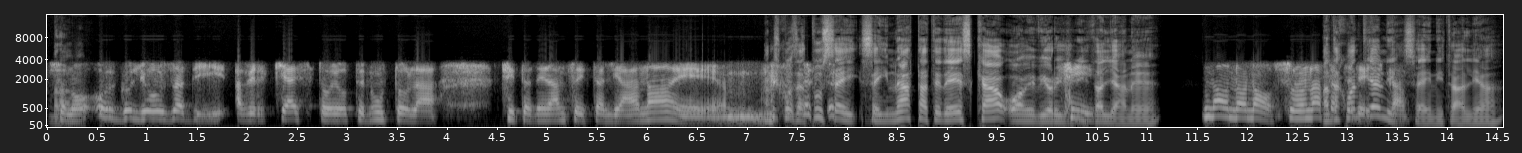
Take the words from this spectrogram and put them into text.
Bravo. Sono orgogliosa di aver chiesto e ottenuto la cittadinanza italiana. E... Mm, scusa, tu sei, sei, nata tedesca o avevi origini sì. italiane? No, no, no, sono nata Ma da quanti tedesca. anni sei in Italia?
